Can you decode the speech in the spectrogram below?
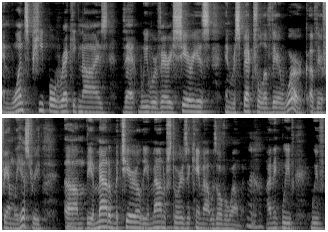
And once people recognized that we were very serious and respectful of their work, of their family history, um, the amount of material, the amount of stories that came out was overwhelming. Mm-hmm. I think we've we've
